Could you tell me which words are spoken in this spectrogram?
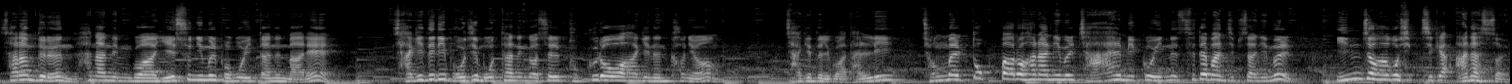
사람들은 하나님과 예수님을 보고 있다는 말에 자기들이 보지 못하는 것을 부끄러워하기는커녕 자기들과 달리 정말 똑바로 하나님을 잘 믿고 있는 스데반 집사님을 인정하고 싶지가 않았어요.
